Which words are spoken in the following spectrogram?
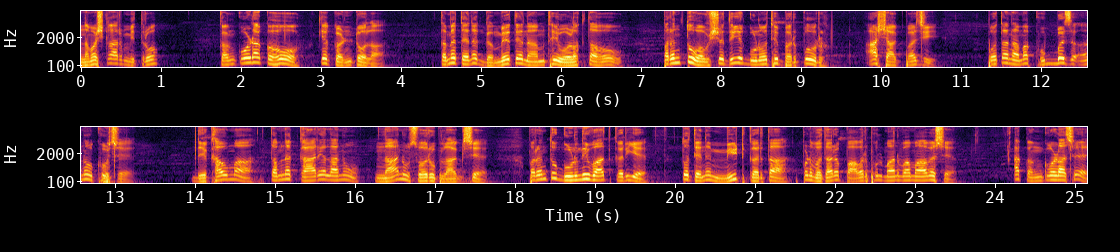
નમસ્કાર મિત્રો. કંકોડા કહો કે કંટોલા? તમે તેને ગમે તે નામથી ઓળખતા હોવ, પરંતુ ઔષધીય ગુણોથી ભરપૂર આ શાકભાજી પોતાનામાં ખૂબ જ અનોખું છે. દેખાવમાં તમને કારેલાનું નાનું સ્વરૂપ લાગશે, પરંતુ ગુણની વાત કરીએ તો તેને મીટ કરતાં પણ વધારે પાવરફુલ માનવામાં આવે છે. આ કંકોડા છે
